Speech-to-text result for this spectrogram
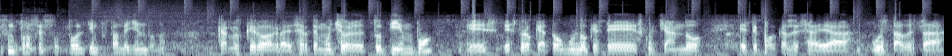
es un proceso, todo el tiempo estás leyendo, ¿no? Carlos, quiero agradecerte mucho tu tiempo. espero que a todo el mundo que esté escuchando este podcast les haya gustado esta,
